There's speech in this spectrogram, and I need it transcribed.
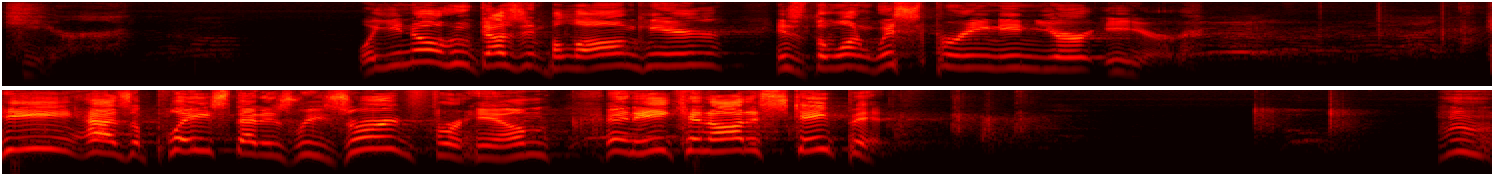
here. Well, you know who doesn't belong here? Is the one whispering in your ear. He has a place that is reserved for him and he cannot escape it. Hmm.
